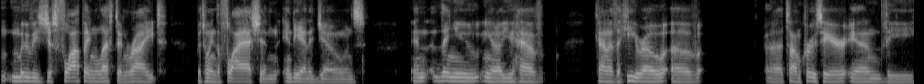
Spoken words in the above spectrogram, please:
movies just flopping left and right between the Flash and Indiana Jones, and then you you know you have kind of the hero of uh, Tom Cruise here in the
